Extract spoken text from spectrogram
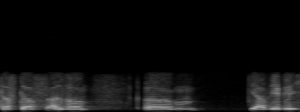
dass das also ähm, ja wirklich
